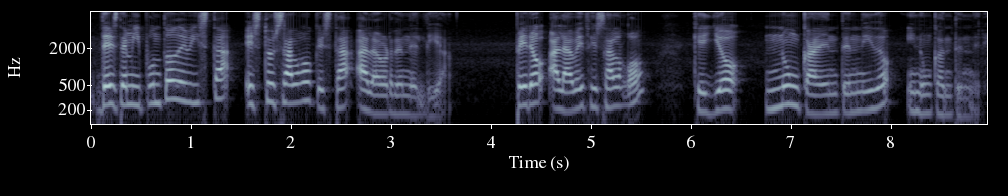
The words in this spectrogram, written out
Desde mi punto de vista, esto es algo que está a la orden del día, pero a la vez es algo que yo nunca he entendido y nunca entenderé.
